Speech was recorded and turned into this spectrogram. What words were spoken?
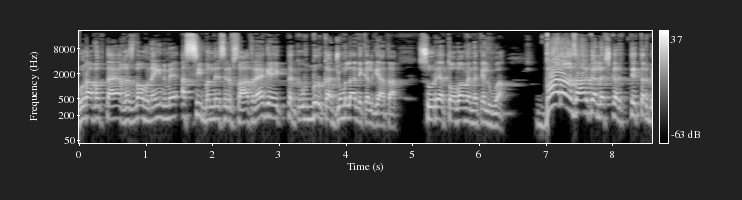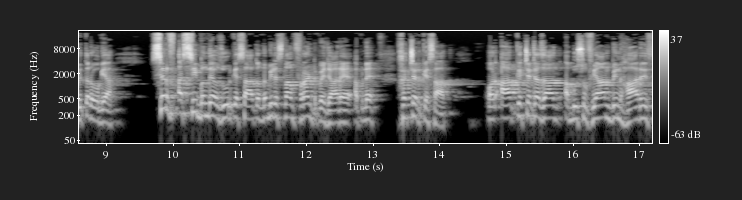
برا وقت آیا غزبہ ہنین میں اسی بندے صرف ساتھ رہ گئے ایک تکبر کا جملہ نکل گیا تھا سورہ توبہ میں نقل ہوا بارہ ہزار کا لشکر تتر بتر ہو گیا صرف اسی بندے حضور کے ساتھ اور نبی اسلام فرنٹ پہ جا رہے ہیں اپنے خچر کے ساتھ اور آپ کے چچا زاد ابو سفیان بن حارث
